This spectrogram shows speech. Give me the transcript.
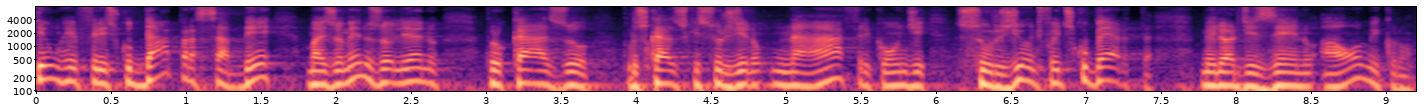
ter um refresco. Dá para saber, mais ou menos olhando para caso, os casos que surgiram na África, onde surgiu, onde foi descoberta, melhor dizendo, a Omicron?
